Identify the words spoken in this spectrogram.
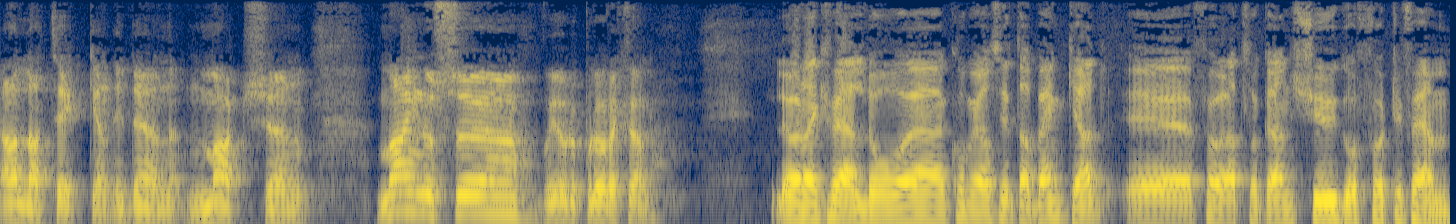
Alla tecken i den matchen. Magnus, eh, vad gör du på lördag kväll? Lördag kväll då eh, kommer jag sitta bänkad eh, för att klockan 20.45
